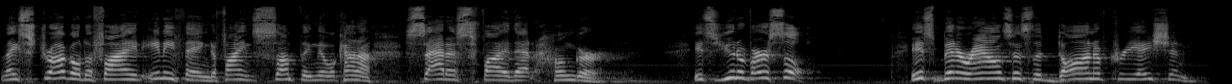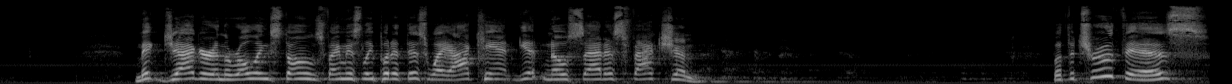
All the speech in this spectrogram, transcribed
And They struggle to find anything, to find something that will kind of satisfy that hunger. It's universal. It's been around since the dawn of creation. Mick Jagger and the Rolling Stones famously put it this way I can't get no satisfaction. But the truth is,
